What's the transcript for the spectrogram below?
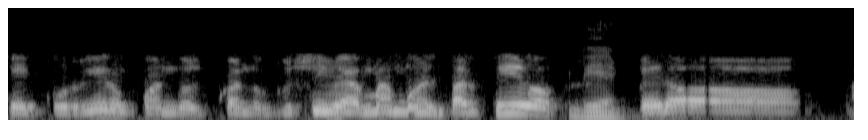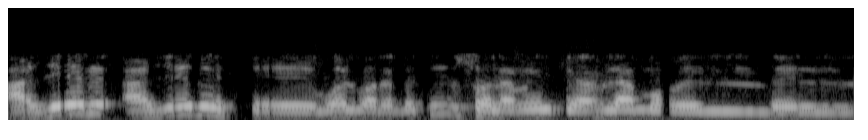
que ocurrieron cuando, cuando inclusive armamos el partido. Bien. Pero ayer, ayer este, vuelvo a repetir, solamente hablamos del, del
